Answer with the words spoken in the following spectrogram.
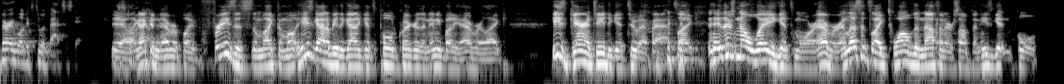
very well gets two at bats this game. Yeah, like I could there. never play. Freese is some like the most. He's got to be the guy that gets pulled quicker than anybody ever. Like he's guaranteed to get two at bats. like there's no way he gets more ever, unless it's like twelve to nothing or something. He's getting pulled,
